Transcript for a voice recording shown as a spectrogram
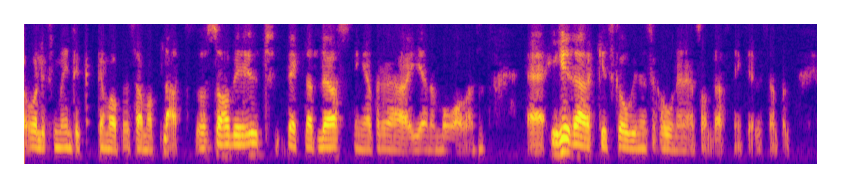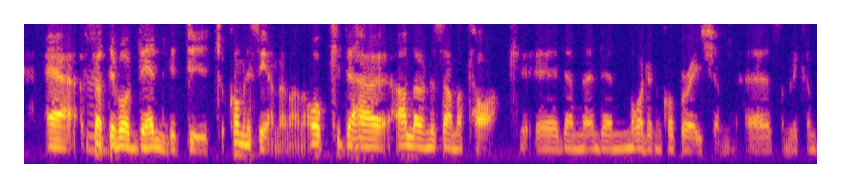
Och liksom inte kan vara på samma plats. Och så har vi utvecklat lösningar på det här genom åren. Eh, hierarkiska organisationer är en sån lösning till exempel. Eh, för mm. att det var väldigt dyrt att kommunicera med varandra. Och det här alla under samma tak, eh, den, den modern corporation som liksom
